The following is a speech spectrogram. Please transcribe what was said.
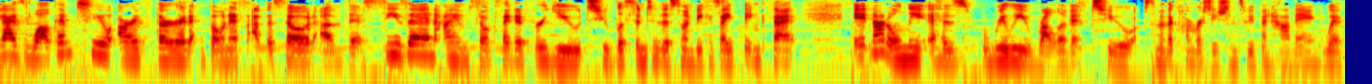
guys, welcome to our third bonus episode of this season. I am so excited for you to listen to this one because I think that it not only is really relevant to some of the conversations we've been having with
